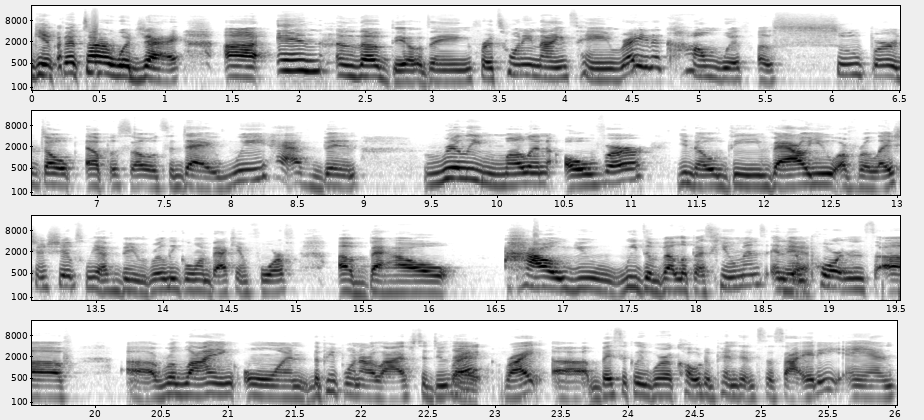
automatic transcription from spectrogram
Get Fitter with Jaye uh, in the building for 2019, ready to come with a super dope episode today. We have been really mulling over, you know, the value of relationships. We have been really going back and forth about how you we develop as humans and the importance of uh, relying on the people in our lives to do that. Right? Uh, basically, we're a codependent society, and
